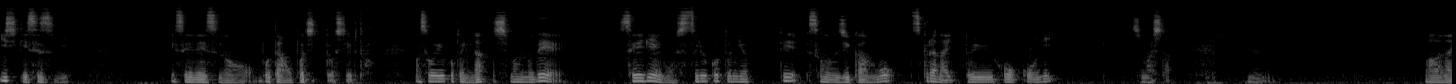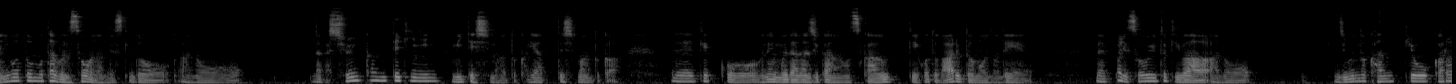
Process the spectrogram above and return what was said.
意識せずに SNS のボタンをポチッと押していると、まあ、そういうことになってしまうので制限をすることによってその時間を作らないという方向にしました。うんまあ、何事も多分そうなんですけどあのなんか習慣的に見てしまうとかやってしまうとかで結構ね無駄な時間を使うっていうことがあると思うのでやっぱりそういう時はあの自分の環境から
